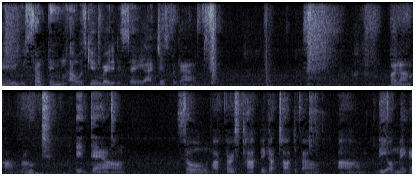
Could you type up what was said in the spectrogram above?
Okay, it was something I was getting ready to say. I just forgot. But um, I wrote it down. So my first topic, I talked about um, the Omega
